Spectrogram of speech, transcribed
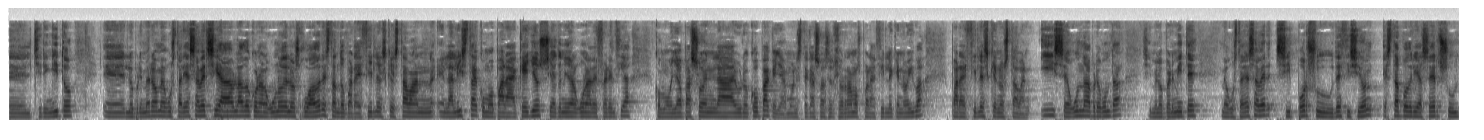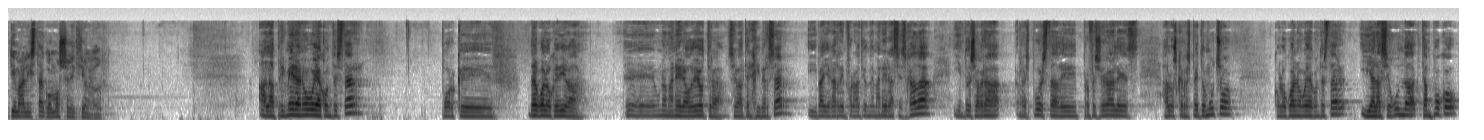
el chiringuito. Eh, lo primero me gustaría saber si ha hablado con alguno de los jugadores, tanto para decirles que estaban en la lista como para aquellos, si ha tenido alguna deferencia, como ya pasó en la Eurocopa, que llamó en este caso a Sergio Ramos para decirle que no iba, para decirles que no estaban. Y segunda pregunta, si me lo permite, me gustaría saber si por su decisión esta podría ser su última lista como seleccionador. A la primera no voy a contestar porque da igual lo que diga, de una manera o de otra se va a tergiversar y va a llegar la información de manera sesgada y entonces habrá respuesta de profesionales a los que respeto mucho, con lo cual no voy a contestar. Y a la segunda tampoco,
